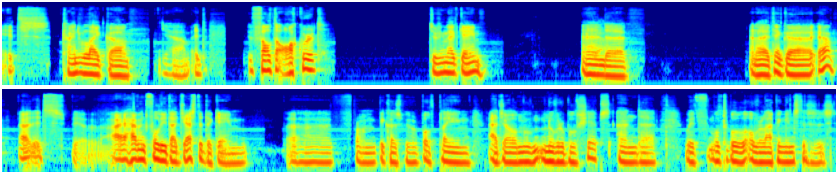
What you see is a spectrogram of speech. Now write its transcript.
It's kind of like, uh, yeah, it, it felt awkward during that game, and uh, and I think uh, yeah, uh, it's I haven't fully digested the game uh, from because we were both playing agile maneuverable ships and uh, with multiple overlapping instances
